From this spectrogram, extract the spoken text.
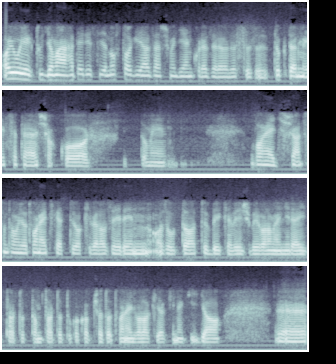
A jó ég tudja már, hát egyrészt ilyen nosztalgiázás megy ilyenkor ezzel ez ez tök természetes, akkor tudom én, van egy srác, mondtam, hogy ott van egy-kettő, akivel azért én azóta többé-kevésbé valamennyire így tartottam, tartottuk a kapcsolatot. Van egy valaki, akinek így a ö,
